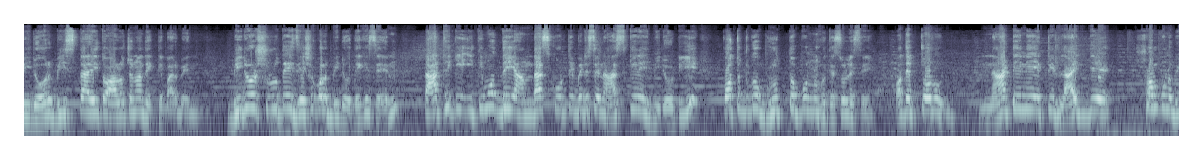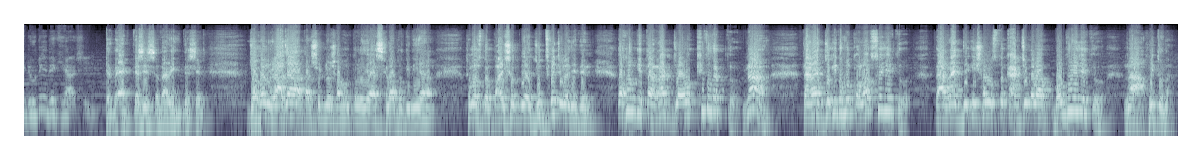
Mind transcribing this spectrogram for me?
ভিডিওর বিস্তারিত আলোচনা দেখতে পারবেন। ভিডিওর শুরুতেই যে সকল ভিডিও দেখেছেন, তা থেকে ইতিমধ্যেই আন্দাজ করতে পেরেছেন আজকের এই ভিডিওটি কতটুকু গুরুত্বপূর্ণ হতে চলেছে। অতএব চলুন না টেনে একটি লাইক দিয়ে সম্পূর্ণ ভিডিওটি দেখে আসি। এক দেশের সাথে আরেক দেশের। যখন রাজা তার সৈন্য সামন্ত লইয়া, সেনাপতি নিয়ে সমস্ত পারিষদ নিয়ে যুদ্ধে চলে যেতেন, তখন কি তার রাজ্য অরক্ষিত থাকতো? না। তার রাজ্য কি তখন কলাপস হয়ে যেত? তার রাজ্যে কি সমস্ত কার্যকলাপ বন্ধ হয়ে যেত? না, হইতো না।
